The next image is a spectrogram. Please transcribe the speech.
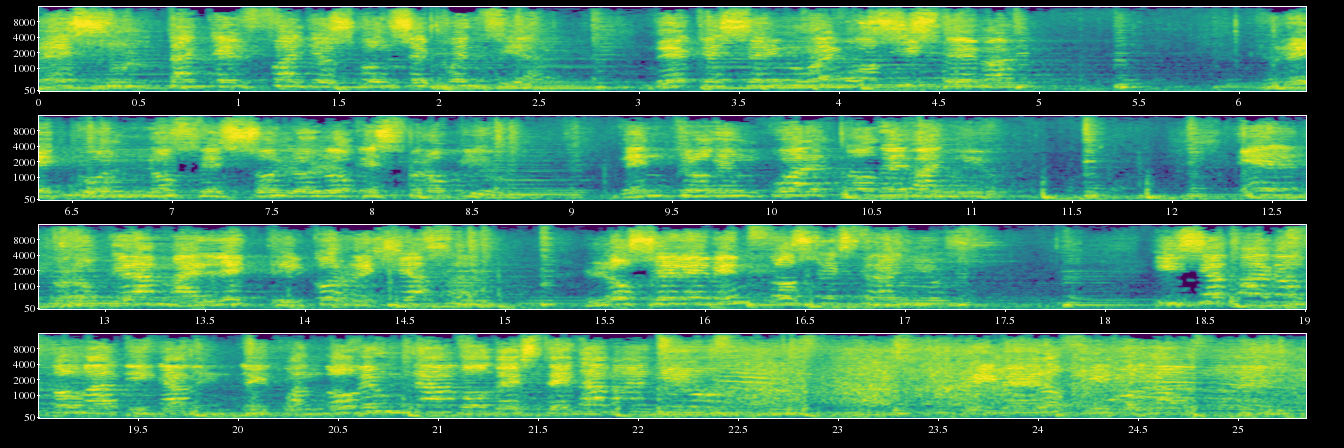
Resulta que el fallo es consecuencia de que ese nuevo sistema reconoce solo lo que es propio dentro de un cuarto de baño. El programa eléctrico rechaza los elementos extraños y se apaga automáticamente cuando ve un nabo de este tamaño. Primero ladrones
